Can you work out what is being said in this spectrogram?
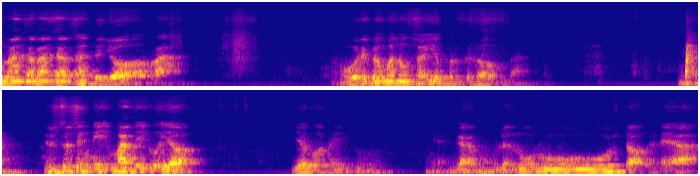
lancar-lancar saja ya orang. Urip menungso ya bergelombang. Ya. Justru sing nikmat itu ya ya ngono itu ya, nggak mulai lurus dok ya,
